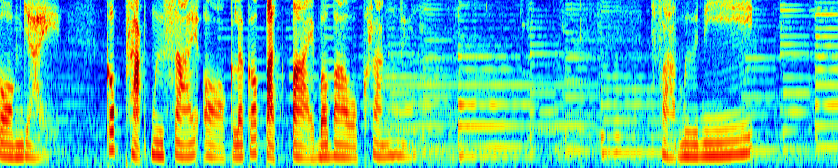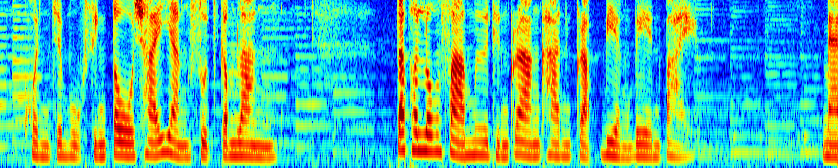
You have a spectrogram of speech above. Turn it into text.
กองใหญ่ ก็ผลักมือซ้ายออกแล้วก็ปัดป่ายเบาๆครั้งหนึ่ง ฝ่ามือนี้ คนจมูกสิงโตใช้อย่างสุดกำลัง แต่พอลมฝ่ามือถึงกลางคันกลับเบี่ยงเบนไป แม้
